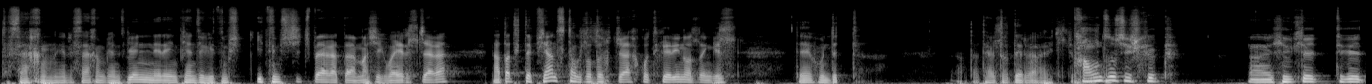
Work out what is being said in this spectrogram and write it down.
Та сайхан нэр сайхан пянз. Би энэ нэрийн пянзыг эзэмш эзэмшиж байгаадаа маш их баярлж байгаа. Надад гэхдээ пянз тоглох жаахгүй. Тэгэхээр энэ бол ингээл тэ хүндэт одоо тавилга дээр байгаа гэж хэлж байна. 500 ширхэг хевлээд тэгээд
